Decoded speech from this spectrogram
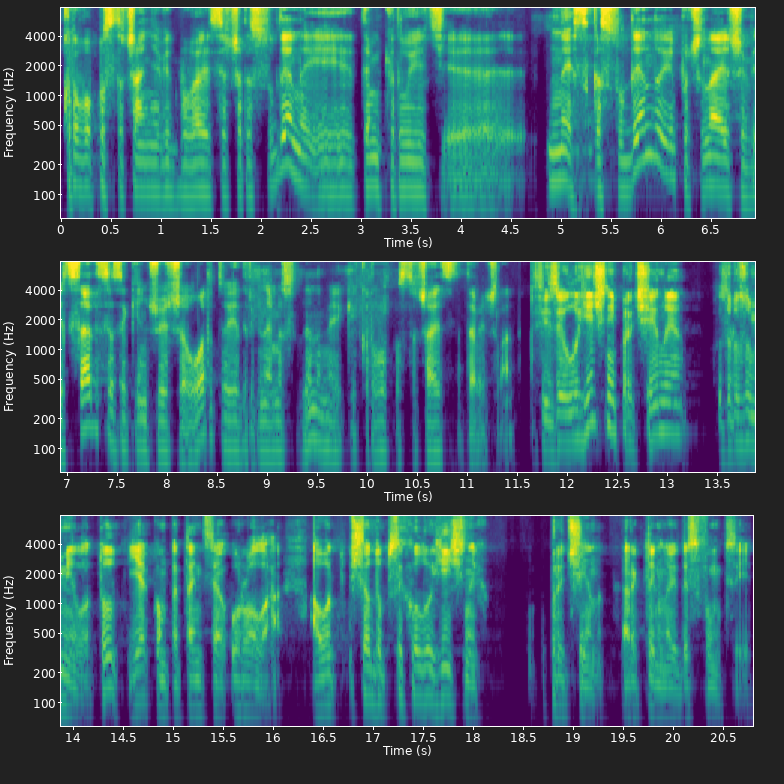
кровопостачання відбувається через судини, і тим керують е, низка судин, починаючи від серця, закінчуючи аортою і дрібними судинами, які кровопостачають статевий член. Фізіологічні причини зрозуміло, тут є компетенція уролога. А от щодо психологічних причин еректильної дисфункції,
